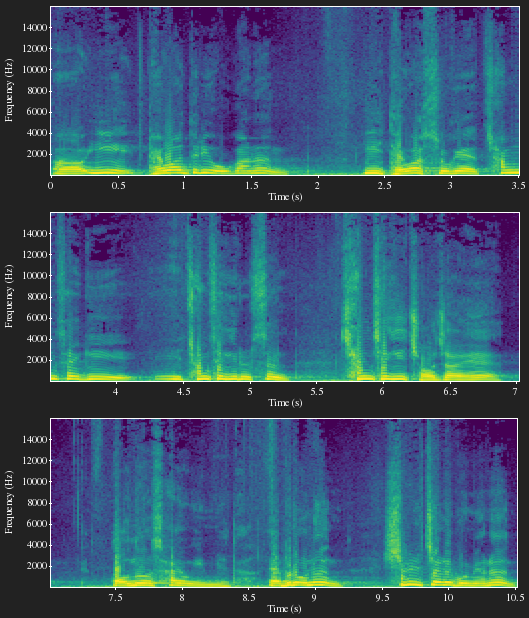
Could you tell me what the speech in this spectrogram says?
어, 이 대화들이 오가는 이 대화 속에 창세기 창세기를 쓴 창세기 저자의 언어 사용입니다. 에브론은 11절에 보면은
